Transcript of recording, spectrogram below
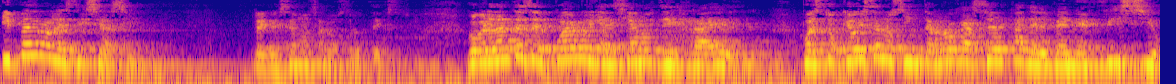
Y Pedro les dice así, regresemos a nuestro texto, gobernantes del pueblo y ancianos de Israel, puesto que hoy se nos interroga acerca del beneficio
